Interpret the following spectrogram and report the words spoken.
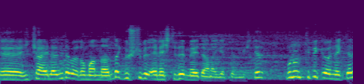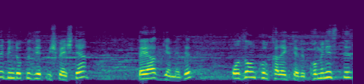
e, hikayelerinde ve romanlarında güçlü bir eleştiri meydana getirmiştir. Bunun tipik örnekleri 1975'te Beyaz Gemi'dir. Ozon Kul karakteri komünisttir.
